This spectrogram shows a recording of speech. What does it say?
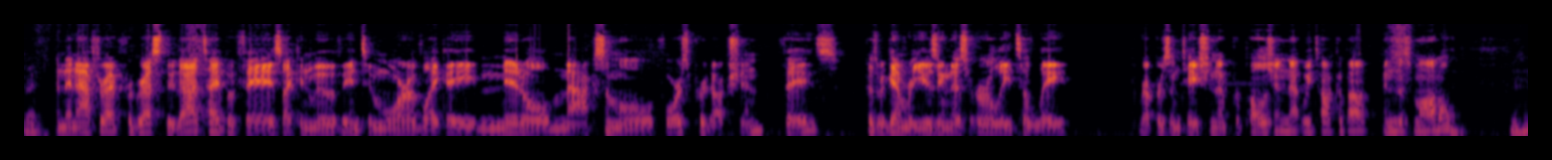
Right. And then after I've progressed through that type of phase, I can move into more of like a middle maximal force production phase. Because again, we're using this early to late representation of propulsion that we talk about in this model. Mm-hmm.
